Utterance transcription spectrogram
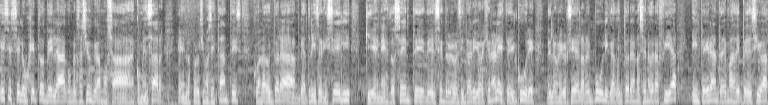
ese es el objeto de la conversación que vamos a comenzar en los próximos instantes con la doctora Beatriz Anicelli, quien es docente del Centro Universitario Regional Este, del CURE, de la Universidad de la República doctora en oceanografía, integrante además de PEDESIVA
